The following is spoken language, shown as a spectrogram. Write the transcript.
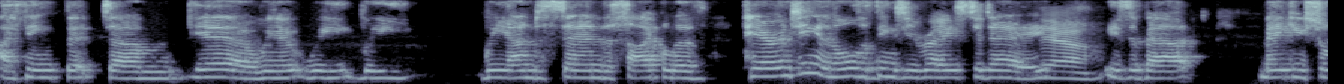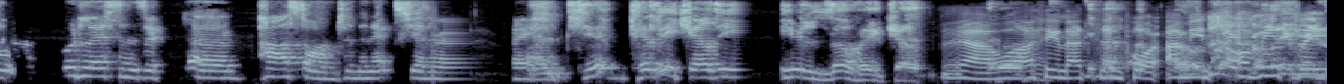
I think that um, yeah, we we we we understand the cycle of parenting and all the things you raised today. Yeah. is about making sure good lessons are uh, passed on to the next generation. And t- tell each other you love each other. Yeah, well, I think that's important. I mean, obviously,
